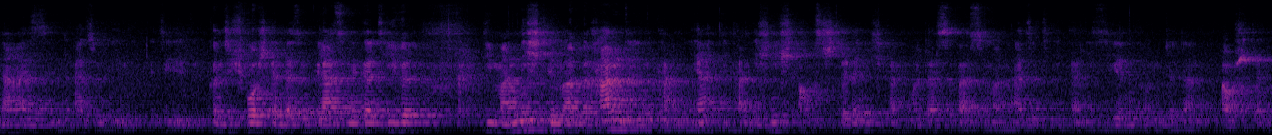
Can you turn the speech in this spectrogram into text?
nahe sind. Also Sie können sich vorstellen, das sind Glasnegative die man nicht immer behandeln kann. Ja? Die kann ich nicht ausstellen, ich kann nur das, was man also digitalisieren konnte, dann ausstellen.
